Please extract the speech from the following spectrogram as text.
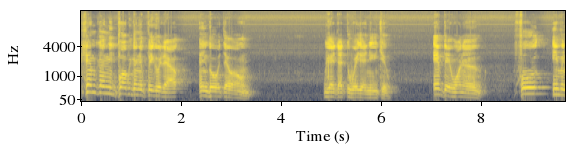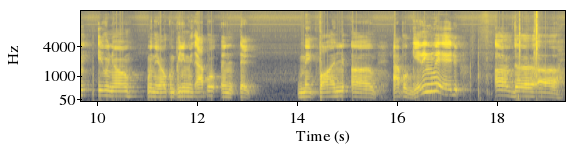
Samsung is probably going to figure it out and go with their own. Because that's the way they need to. If they want to full, even, even though when they are all competing with Apple and they make fun of Apple getting rid of the, uh,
